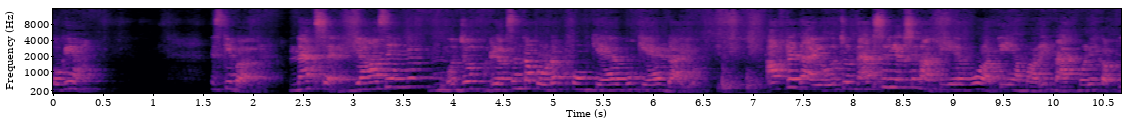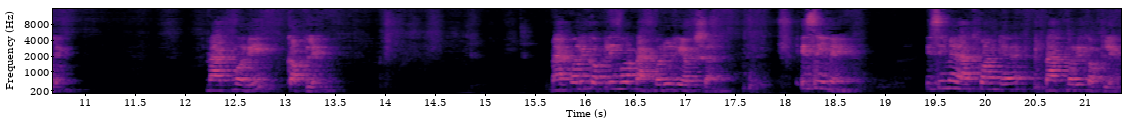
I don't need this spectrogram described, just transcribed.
हो गया? इसके बाद नेक्स्ट है, यहाँ से हमने जो रिएक्शन का प्रोडक्ट फॉर्म किया है, वो क्या है डायो आफ्टर डायो जो नेक्स्ट रिएक्शन आती है, वो आती है हमारी McMurry coupling McMurry coupling McMurry coupling और मैकमोरी रिएक्शन इसी में इसी में नेक्स्ट पॉइंट है McMurry coupling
